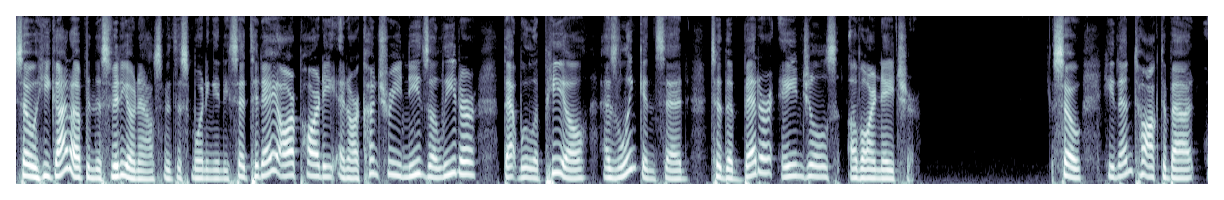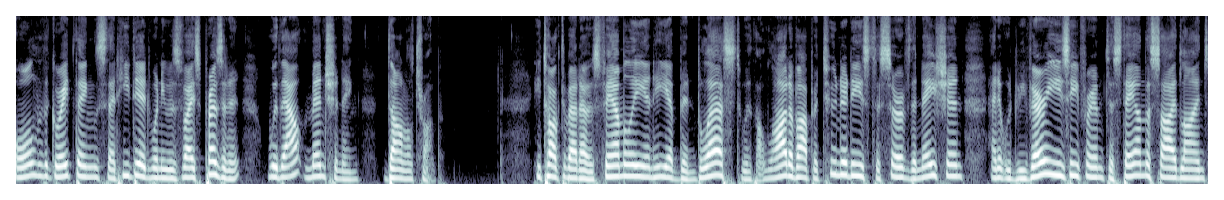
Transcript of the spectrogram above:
So he got up in this video announcement this morning and he said, Today our party and our country needs a leader that will appeal, as Lincoln said, to the better angels of our nature. So he then talked about all of the great things that he did when he was vice president without mentioning Donald Trump. He talked about how his family and he have been blessed with a lot of opportunities to serve the nation, and it would be very easy for him to stay on the sidelines,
